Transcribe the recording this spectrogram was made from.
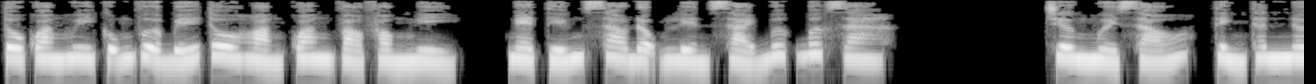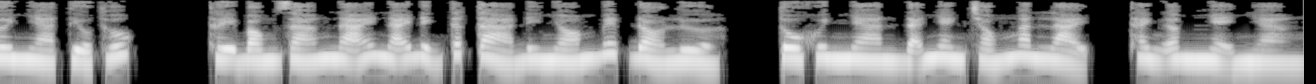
Tô Quang Huy cũng vừa bế Tô Hoàng Quang vào phòng nghỉ, nghe tiếng sao động liền xài bước bước ra. chương 16, tình thân nơi nhà tiểu thúc, thấy bóng dáng nãi nãi định tất tả đi nhóm bếp đỏ lửa, Tô Khuynh Nhan đã nhanh chóng ngăn lại, thanh âm nhẹ nhàng.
